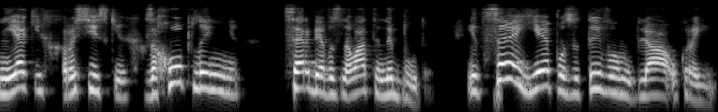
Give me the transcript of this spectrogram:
Ніяких російських захоплень Сербія визнавати не буде. І це є позитивом для України.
